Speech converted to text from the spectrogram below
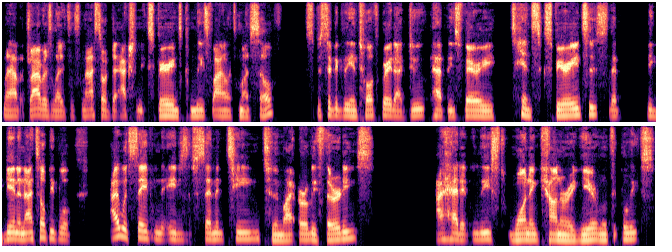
when I have a driver's license and I start to actually experience police violence myself specifically in 12th grade, I do have these very tense experiences that begin. And I tell people, I would say from the ages of 17 to my early 30s, I had at least one encounter a year with the police.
